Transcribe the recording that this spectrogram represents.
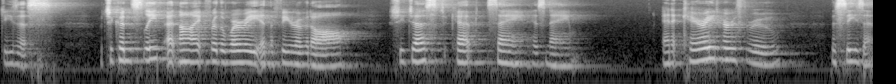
Jesus. But she couldn't sleep at night for the worry and the fear of it all. She just kept saying his name. And it carried her through the season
